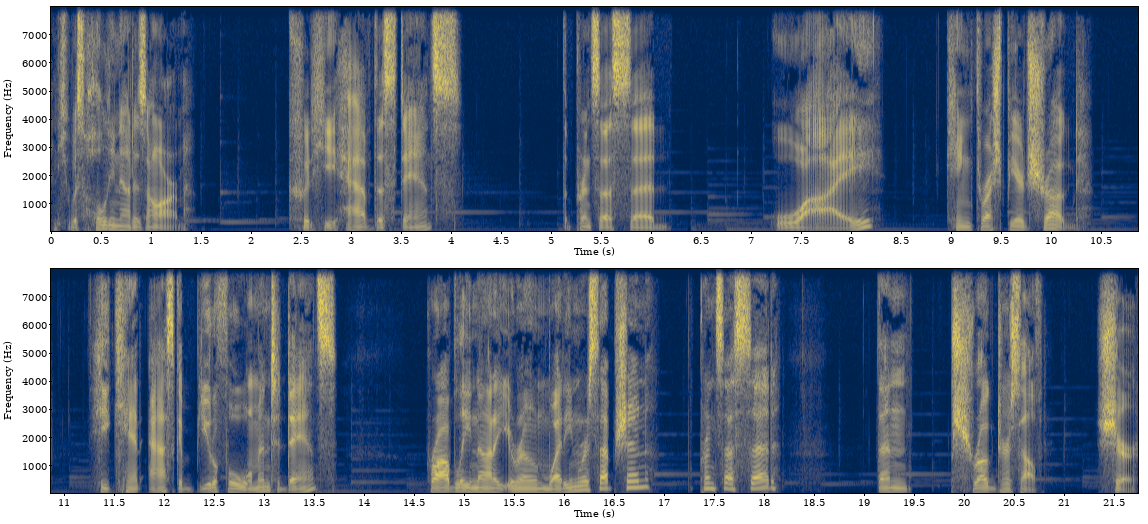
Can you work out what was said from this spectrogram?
and he was holding out his arm. Could he have this dance? The princess said, Why? King Thrushbeard shrugged. He can't ask a beautiful woman to dance? Probably not at your own wedding reception, the princess said. Then shrugged herself. Sure,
